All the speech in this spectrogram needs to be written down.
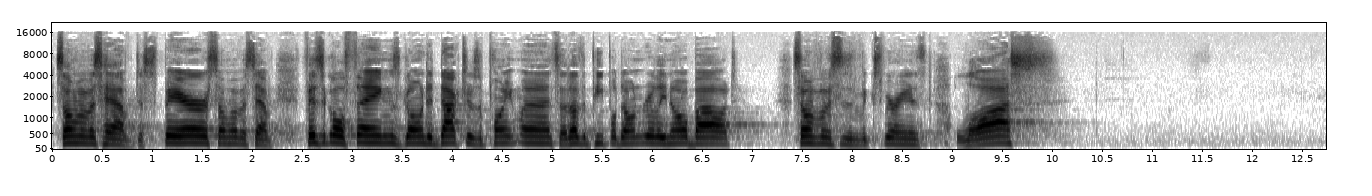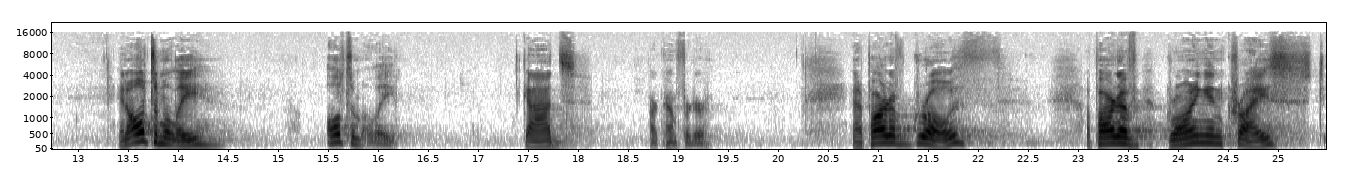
Some of us have despair. Some of us have physical things, going to doctor's appointments that other people don't really know about. Some of us have experienced loss. And ultimately, ultimately, God's our comforter. And a part of growth, a part of growing in Christ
